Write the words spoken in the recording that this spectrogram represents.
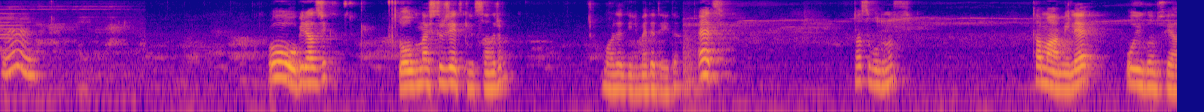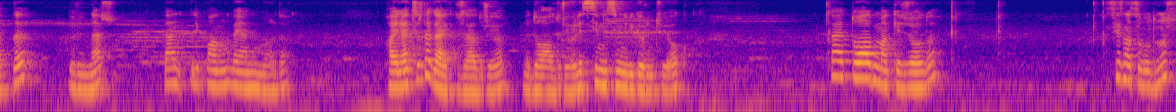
Hmm. Oo birazcık dolgunlaştırıcı etkili sanırım. Bu arada dilime de değdi. Evet. Nasıl buldunuz? Tamamıyla uygun fiyatlı ürünler. Ben lip balmını beğendim bu arada. Highlighter da gayet güzel duruyor ve doğal duruyor. Öyle simli simli bir görüntü yok. Gayet doğal bir makyaj oldu. Siz nasıl buldunuz?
